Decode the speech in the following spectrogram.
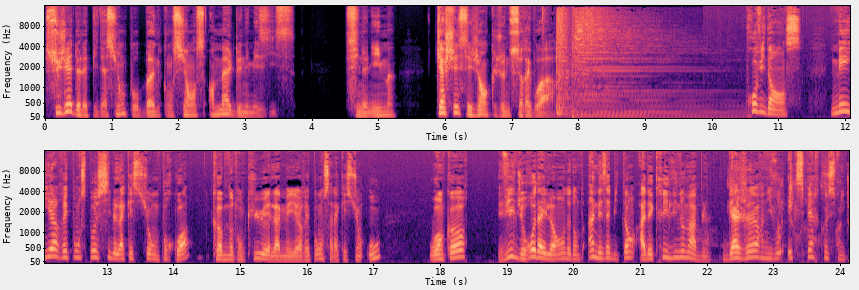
Sujet de lapidation pour bonne conscience en mal de Némésis. Synonyme Cacher ces gens que je ne saurais voir. Providence. Meilleure réponse possible à la question pourquoi, comme dans ton cul est la meilleure réponse à la question où, ou encore ville du Rhode Island dont un des habitants a décrit l'innommable, gageur niveau expert cosmique.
